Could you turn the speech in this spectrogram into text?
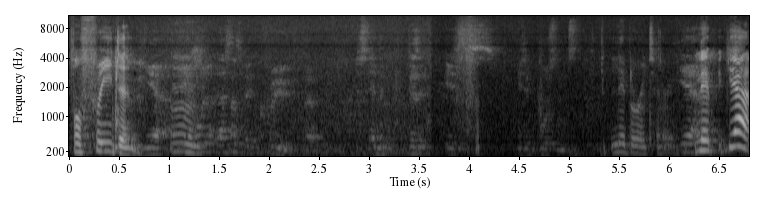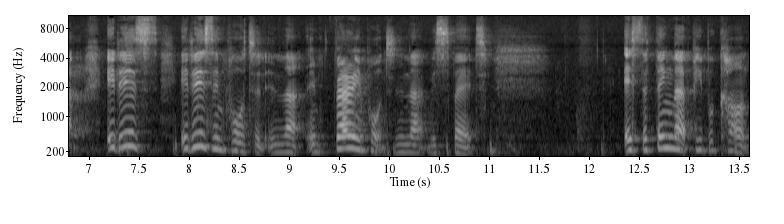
For freedom. Yeah, yeah, well, that sounds a bit crude, but just in the, does it, is, is important. Liberatory. Yeah. Lib- yeah, it is. It is important in that, in, very important in that respect. It's the thing that people can't.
